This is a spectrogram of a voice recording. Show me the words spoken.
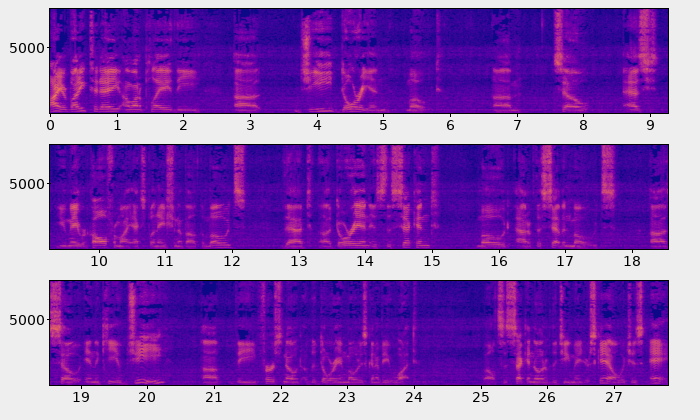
Hi everybody, today I want to play the uh, G Dorian mode. Um, so as you may recall from my explanation about the modes, that uh, Dorian is the second mode out of the seven modes. Uh, so in the key of G, uh, the first note of the Dorian mode is going to be what? Well, it's the second note of the G major scale, which is A.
